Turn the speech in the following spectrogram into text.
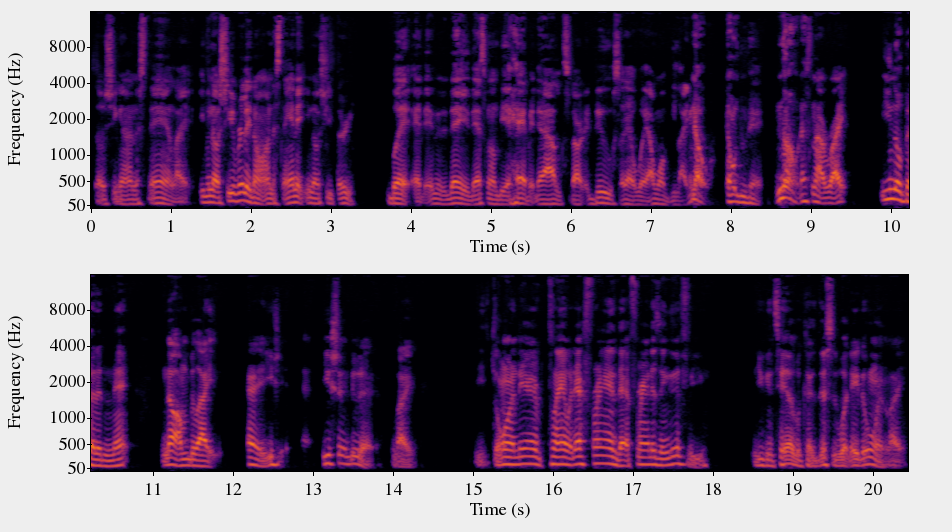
so she can understand. Like, even though she really don't understand it, you know, she's three. But at the end of the day, that's gonna be a habit that I'll start to do. So that way I won't be like, no, don't do that. No, that's not right. You know better than that. No, I'm gonna be like, hey, you should, you shouldn't do that. Like going there and playing with that friend, that friend isn't good for you. You can tell because this is what they're doing. Like,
